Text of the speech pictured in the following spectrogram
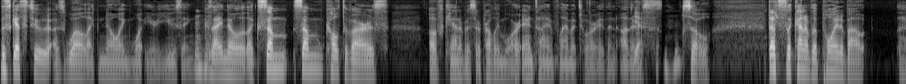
this gets to as well like knowing what you're using because Mhm. I know like some some cultivars of cannabis are probably more anti-inflammatory than others. Yes. Mhm. So that's the kind of the point about uh,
